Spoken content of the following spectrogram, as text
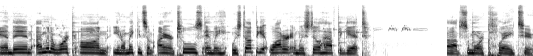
And then I'm going to work on, you know, making some iron tools. And we, we still have to get water and we still have to get uh, some more clay too.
